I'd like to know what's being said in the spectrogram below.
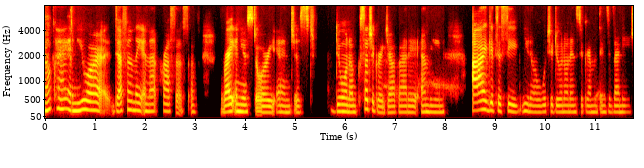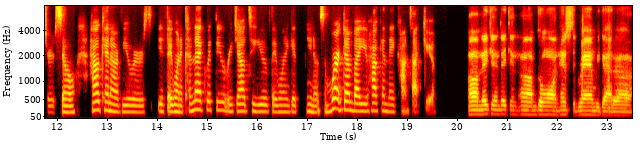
Okay, and you are definitely in that process of writing your story and just doing a, such a great job at it. I mean, I get to see, you know, what you're doing on Instagram and things of that nature. So, how can our viewers, if they want to connect with you, reach out to you, if they want to get, you know, some work done by you, how can they contact you? Um, they can they can um go on Instagram. We got uh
